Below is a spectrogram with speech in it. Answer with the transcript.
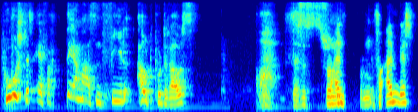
pustet einfach dermaßen viel Output raus. Oh, das ist schon. Vor allem, vor allem ist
